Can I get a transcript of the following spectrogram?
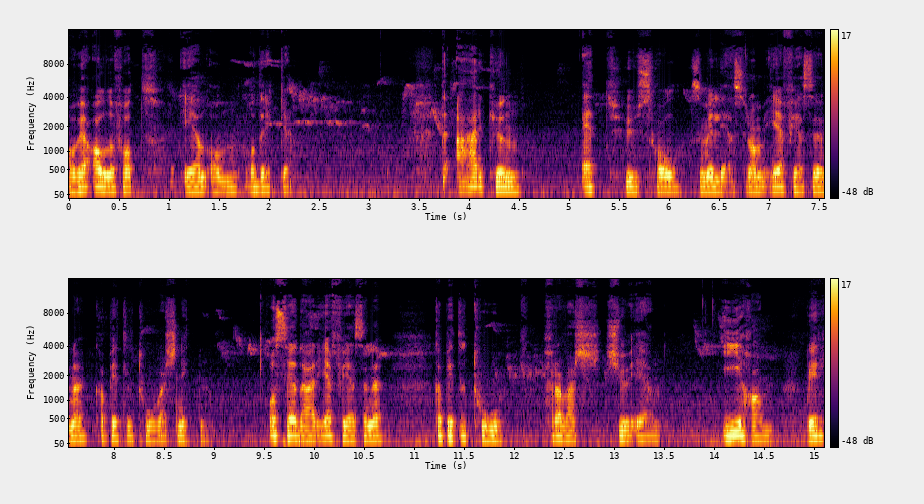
og vi har alle fått én ånd å drikke. Det er kun ett hushold som vi leser om i Efeserne kapittel 2 vers 19. Og se der i Efeserne kapittel 2 fra vers 21. I ham blir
